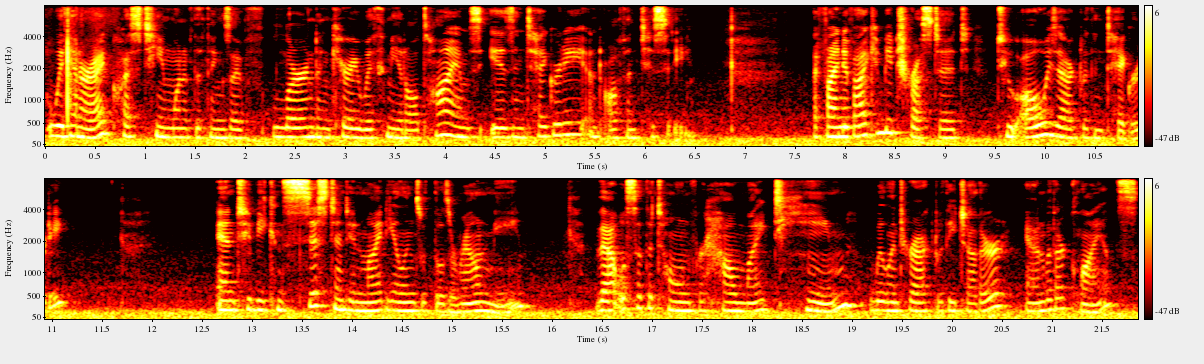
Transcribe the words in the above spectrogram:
within our AgQuest team, one of the things I've learned and carry with me at all times is integrity and authenticity. I find if I can be trusted to always act with integrity and to be consistent in my dealings with those around me, that will set the tone for how my team will interact with each other and with our clients.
